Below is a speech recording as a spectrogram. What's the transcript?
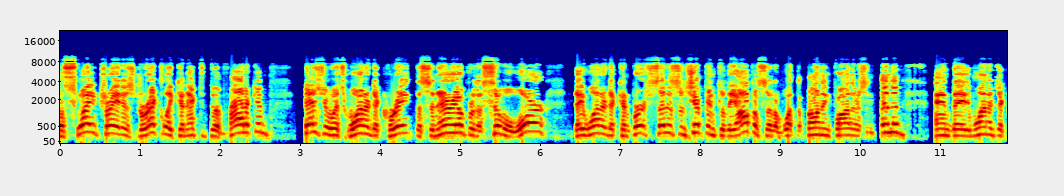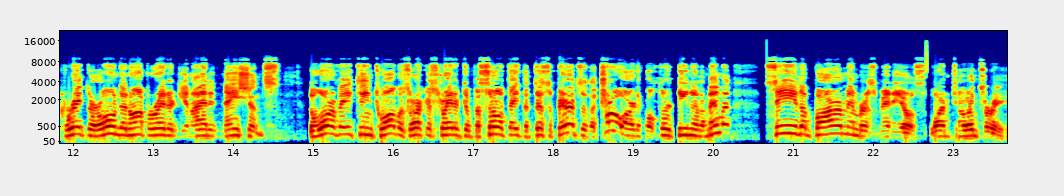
The slave trade is directly connected to the Vatican. Jesuits wanted to create the scenario for the Civil War. They wanted to convert citizenship into the opposite of what the founding fathers intended, and they wanted to create their owned and operated United Nations. The War of 1812 was orchestrated to facilitate the disappearance of the true Article 13 and Amendment. See the bar members videos 1, 2, and 3.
